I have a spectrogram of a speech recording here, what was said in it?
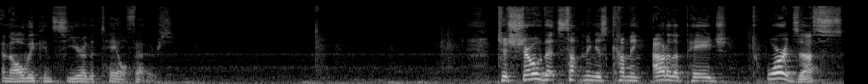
and all we can see are the tail feathers. To show that something is coming out of the page towards us,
